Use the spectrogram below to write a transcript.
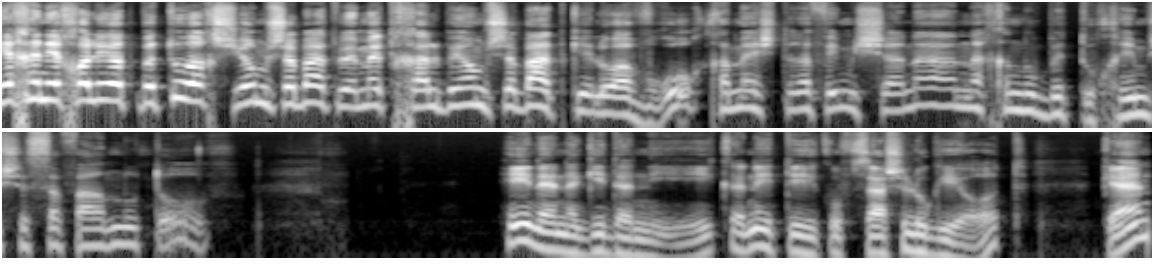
כי איך אני יכול להיות בטוח שיום שבת באמת חל ביום שבת? כאילו עברו חמשת אלפים שנה, אנחנו בטוחים שספרנו טוב. הנה, נגיד אני קניתי קופסה של עוגיות, כן?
